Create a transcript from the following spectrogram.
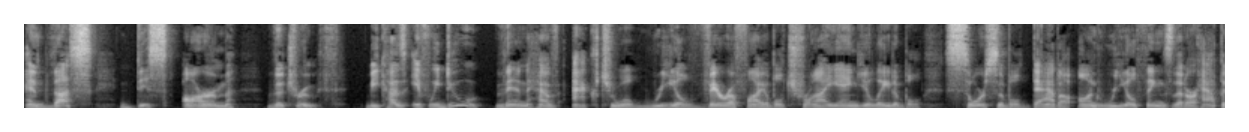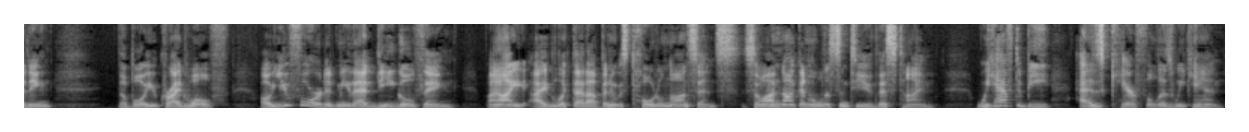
and thus disarm the truth. Because if we do then have actual, real, verifiable, triangulatable, sourceable data on real things that are happening, the boy who cried wolf. Oh, you forwarded me that Deagel thing. And I, I looked that up and it was total nonsense. So I'm not going to listen to you this time. We have to be as careful as we can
